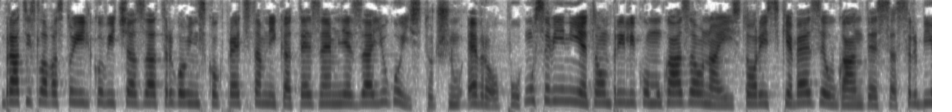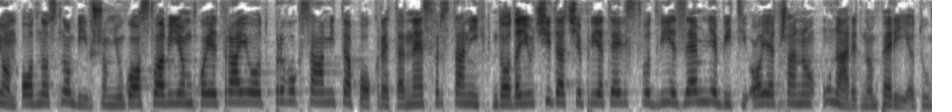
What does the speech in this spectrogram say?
Bratislava Stojiljkovića za trgovinskog predstavnika te zemlje za jugoistočnu Evropu. Musevini je tom prilikom ukazao na istorijske veze Ugande sa Srbijom, odnosno bivšom Jugoslavijom, koje traju od prvog samita pokreta nesvrstanih, dodajući da će prijateljstvo dvije zemlje biti ojačano u narednom periodu.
